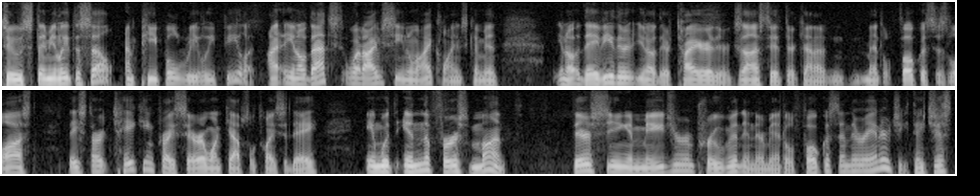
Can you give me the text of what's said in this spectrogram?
to stimulate the cell. And people really feel it. I, you know, that's what I've seen when my clients come in you know they've either you know they're tired they're exhausted their kind of mental focus is lost they start taking Tricera one capsule twice a day and within the first month they're seeing a major improvement in their mental focus and their energy. They just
